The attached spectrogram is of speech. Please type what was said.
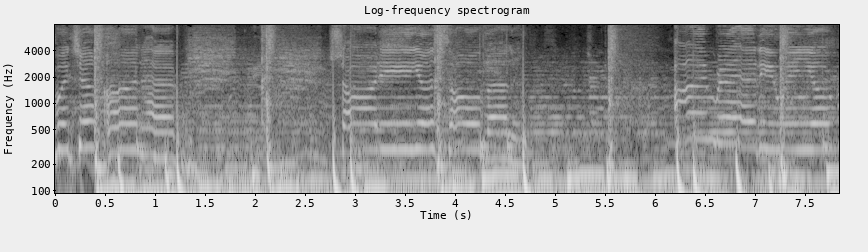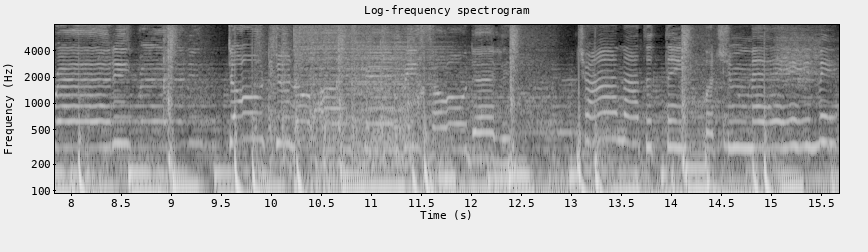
But you're unhappy. Shorty, you're so valid. I'm ready when you're ready. Don't you know eyes can be so deadly? Try not to think, but you made me.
